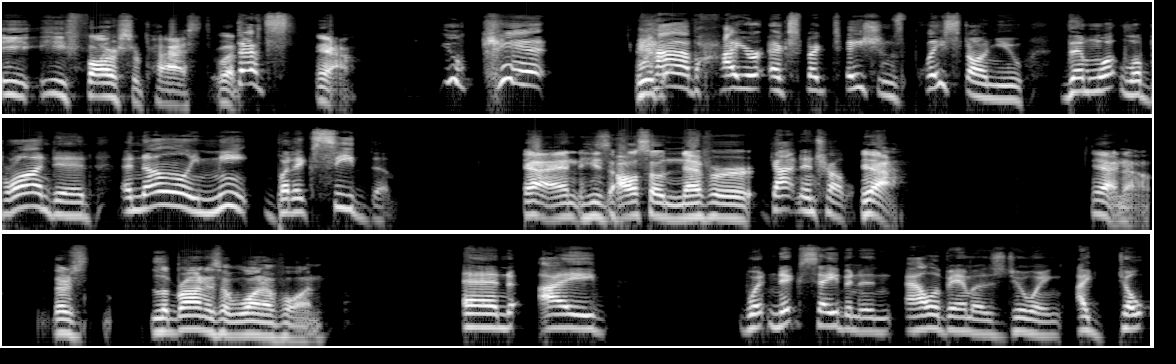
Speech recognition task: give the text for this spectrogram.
He he far surpassed what? That's yeah. you can't With- have higher expectations placed on you than what LeBron did and not only meet but exceed them. Yeah, and he's also never. Gotten in trouble. Yeah. Yeah. No. There's LeBron is a one of one. And I, what Nick Saban in Alabama is doing, I don't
